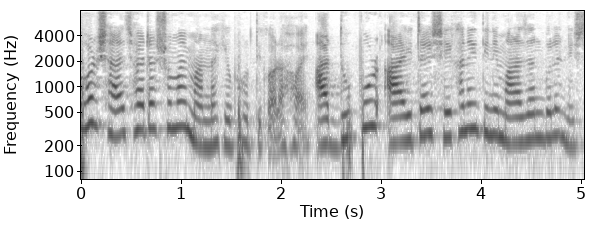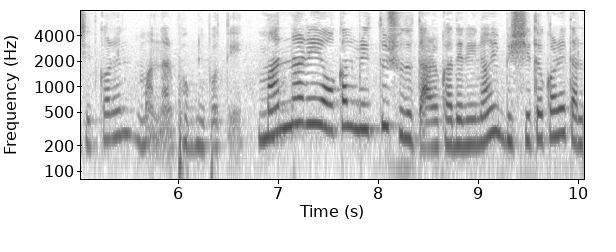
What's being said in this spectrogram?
ভোর সাড়ে ছয়টার সময় মান্নাকে ভর্তি করা হয় আর দুপুর আড়াইটায় সেখানেই তিনি মারা যান বলে নিশ্চিত করেন মান্নার ভগ্নিপতি। মান্নার এই অকাল মৃত্যু শুধু তারকাদেরই নয়, বিস্মিত করে তার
